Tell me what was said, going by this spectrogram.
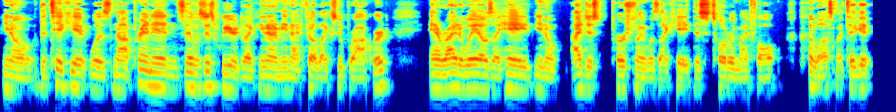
you know the ticket was not printed and so it was just weird like you know what i mean? I felt like super awkward. And right away i was like hey you know i just personally was like hey this is totally my fault i lost my ticket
